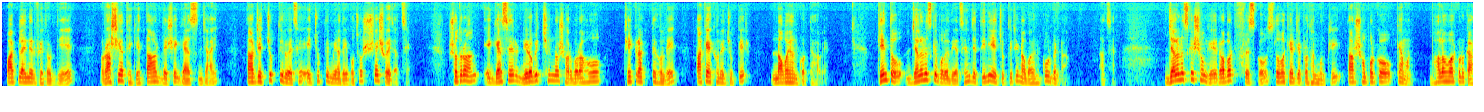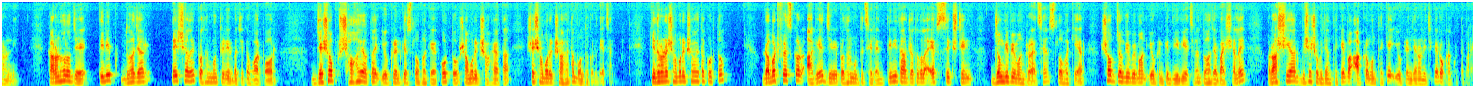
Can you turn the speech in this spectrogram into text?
পাইপলাইনের ভেতর দিয়ে রাশিয়া থেকে তার দেশে গ্যাস যায়, তার যে চুক্তি রয়েছে, এই চুক্তির মেয়াদ এই বছর শেষ হয়ে যাচ্ছে। সুতরাং এই গ্যাসের নিরবিচ্ছিন্ন সরবরাহ ঠিক রাখতে হলে তাকে এখন এই চুক্তির নবায়ন করতে হবে। কিন্তু জেলেনস্কি বলে দিয়েছেন যে তিনি এই চুক্তিটি নবায়ন করবেন না। আচ্ছা জেলেনস্কির সঙ্গে রবার্ট ফেস্কো স্লোভাকিয়ার যে প্রধানমন্ত্রী, তার সম্পর্ক কেমন? ভালো হওয়ার কোনো কারণ নেই। কারণ হলো যে তিনি দু হাজার তেইশ সালে প্রধানমন্ত্রী নির্বাচিত হওয়ার পর যেসব সহায়তা ইউক্রেনকে স্লোভাকিয়া করত, সামরিক সহায়তা, সে সামরিক সহায়তা বন্ধ করে দিয়েছেন। কী ধরনের সামরিক সহায়তা করত? রবার্ট ফ্রেস্কোর আগে যিনি প্রধানমন্ত্রী ছিলেন, তিনি তার যতগুলো এফ সিক্সটিন জঙ্গি বিমান রয়েছে, স্লোভাকিয়ার, সব জঙ্গি বিমান ইউক্রেনকে দিয়ে দিয়েছিলেন দু হাজার বাইশ সালে। রাশিয়ার বিশেষ অভিযান থেকে বা আক্রমণ থেকে ইউক্রেন যেন নিজেকে রক্ষা করতে পারে।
